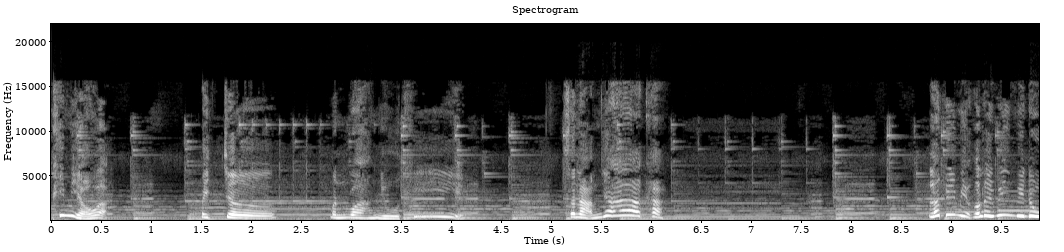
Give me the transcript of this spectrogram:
พี่เหมียวอะไปเจอมันวางอยู่ที่ สนามหญ้าค่ะ แล้วพี่เหมียวก็เลยวิ่งไปดู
